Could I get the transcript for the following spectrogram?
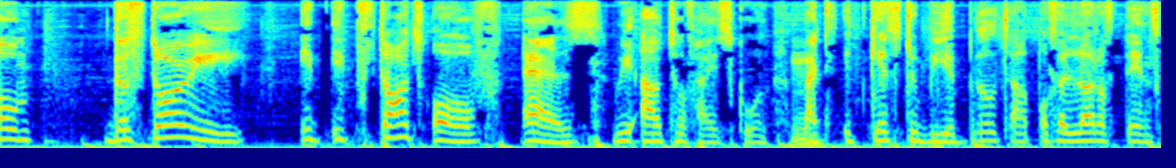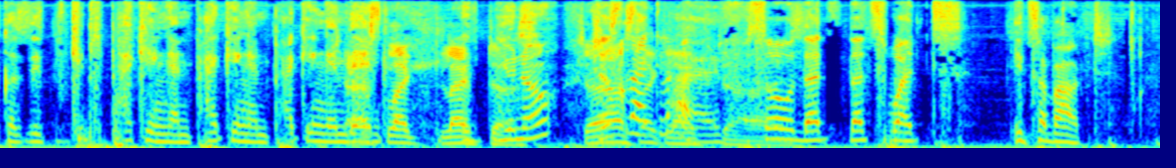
the story it, it starts off as we out of high school, hmm. but it gets to be a build up of a lot of things because it keeps packing and packing and packing and then Just then like life it- You know, Just like life does. So that's that's what it's about.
